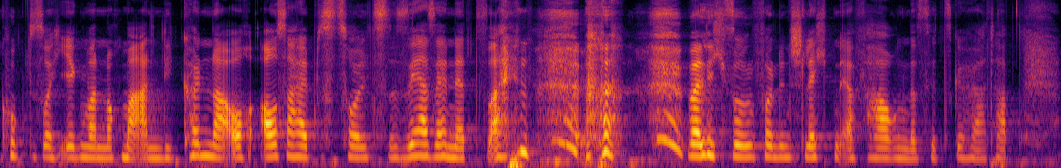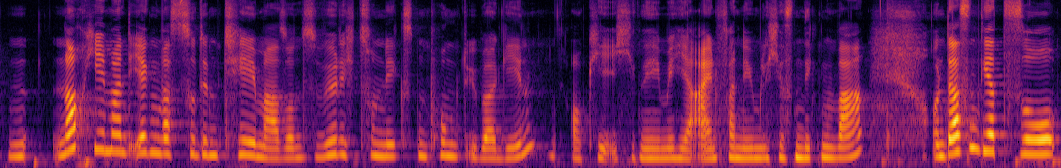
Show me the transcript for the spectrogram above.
guckt es euch irgendwann nochmal an. Die können da auch außerhalb des Zolls sehr, sehr nett sein, weil ich so von den schlechten Erfahrungen das jetzt gehört habe. Noch jemand irgendwas zu dem Thema? Sonst würde ich zum nächsten Punkt übergehen. Okay, ich nehme hier einvernehmliches Nicken wahr. Und das sind jetzt so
